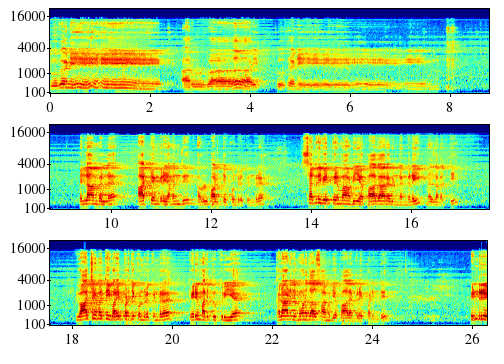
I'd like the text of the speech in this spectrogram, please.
குகனே அருள்வாய் குகனே எல்லாம் வல்ல ஆற்றங்கரை அமர்ந்து அருள் பாலித்துக் கொண்டிருக்கின்ற சன்னதி வேட்பெருமானுடைய பாதார விந்தங்களை மெல்லமர்த்தி இவ்வாச்சிரமத்தை வலைப்படுத்தி கொண்டிருக்கின்ற பெரும் மதிப்புக்குரிய கலாநிதி மோகனதாஸ் சுவாமியுடைய பாதங்களை பணிந்து இன்று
